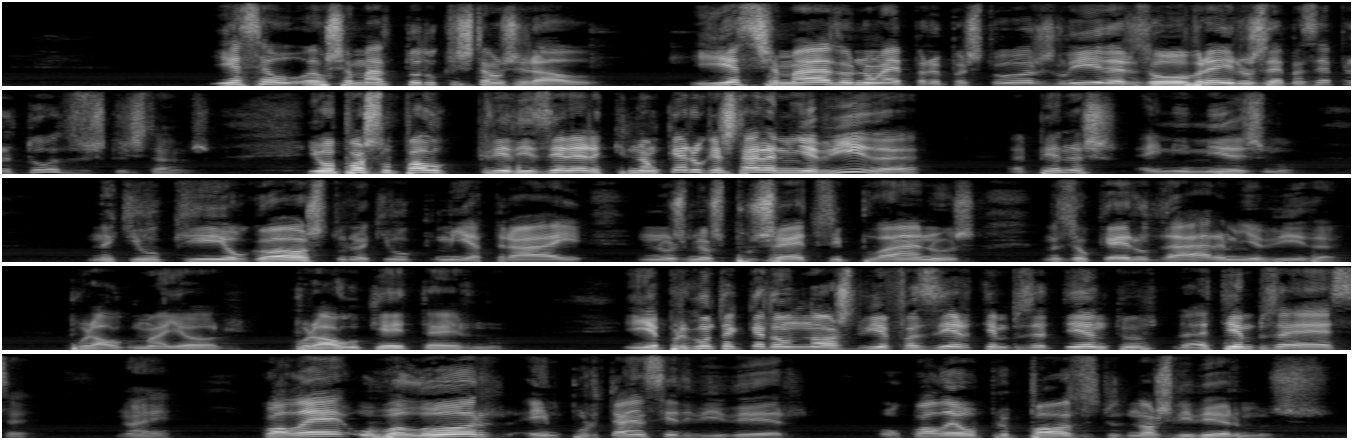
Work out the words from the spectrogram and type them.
E esse é o, é o chamado de todo cristão geral. E esse chamado não é para pastores, líderes ou obreiros, é, mas é para todos os cristãos. E o apóstolo Paulo queria dizer era que não quero gastar a minha vida apenas em mim mesmo, naquilo que eu gosto, naquilo que me atrai, nos meus projetos e planos, mas eu quero dar a minha vida por algo maior, por algo que é eterno. E a pergunta que cada um de nós devia fazer, tempos a tempos, a tempos é essa, não é? Qual é o valor, a importância de viver, ou qual é o propósito de nós vivermos?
